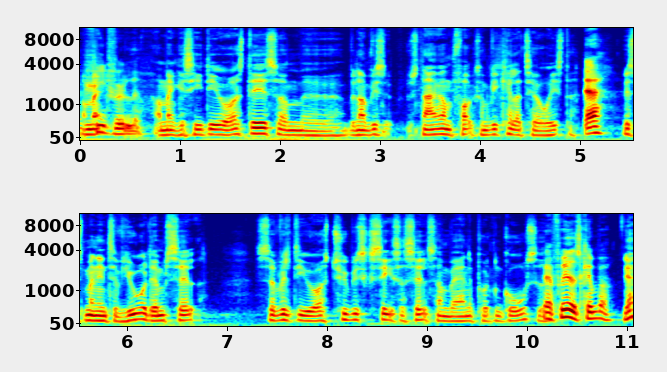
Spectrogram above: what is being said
og man, fint følende. Og man kan sige, det er jo også det, som, øh, når vi snakker om folk, som vi kalder terrorister. Ja. Hvis man interviewer dem selv, så vil de jo også typisk se sig selv som værende på den gode side. Ja, frihedskæmper. Ja.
